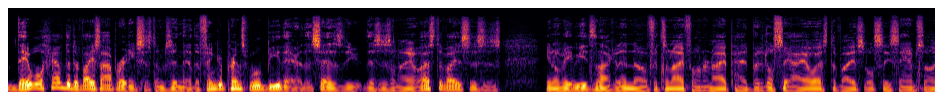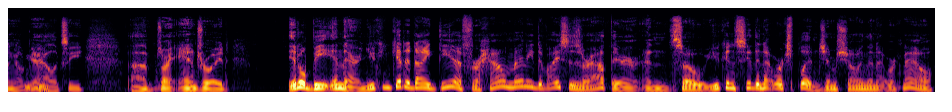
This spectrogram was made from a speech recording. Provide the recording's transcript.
they will have the device operating systems in there. The fingerprints will be there that says this is an iOS device. This is, you know, maybe it's not going to know if it's an iPhone or an iPad, but it'll say iOS device. It'll say Samsung mm-hmm. Galaxy, um, sorry, Android. It'll be in there, and you can get an idea for how many devices are out there. And so you can see the network split. And Jim's showing the network now,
